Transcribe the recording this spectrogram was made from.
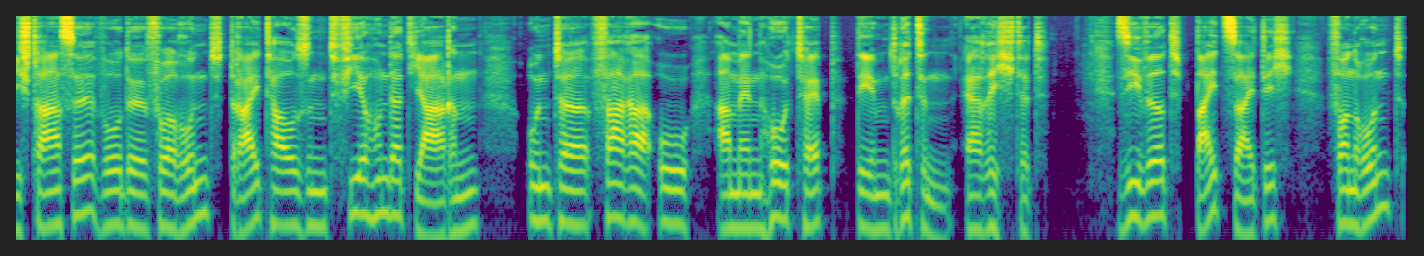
Die Straße wurde vor rund 3400 Jahren unter Pharao Amenhotep III. errichtet. Sie wird beidseitig von rund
